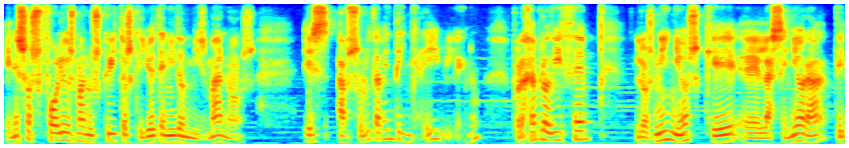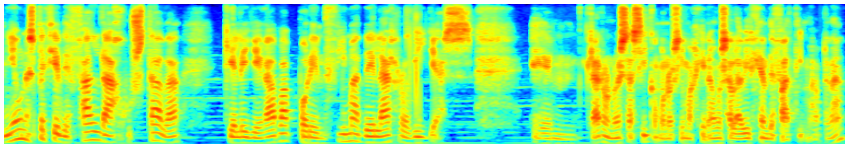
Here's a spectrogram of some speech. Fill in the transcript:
en esos folios manuscritos que yo he tenido en mis manos es absolutamente increíble. ¿no? Por ejemplo, dice los niños que eh, la señora tenía una especie de falda ajustada que le llegaba por encima de las rodillas. Em, claro, no es así como nos imaginamos a la Virgen de Fátima, ¿verdad?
